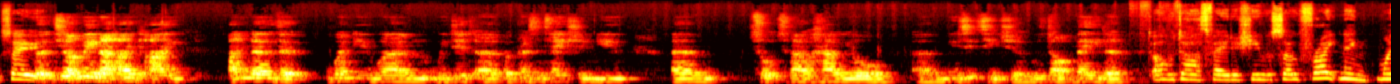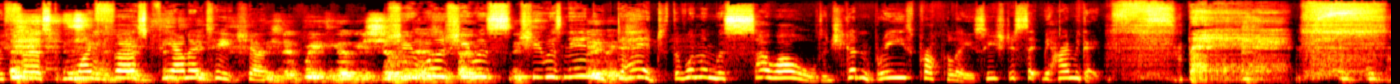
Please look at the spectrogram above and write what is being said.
So But do you know what I mean? I, I, I, I know that when you um, we did a, a presentation, you um, talked about how your um, music teacher was Darth Vader. Oh, Darth Vader, she was so frightening. My first, my first piano teacher. You know, breathing over your shoulders. She was, she was, she was nearly image. dead. The woman was so old, and she couldn't breathe properly. So you to just sit behind me, going.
